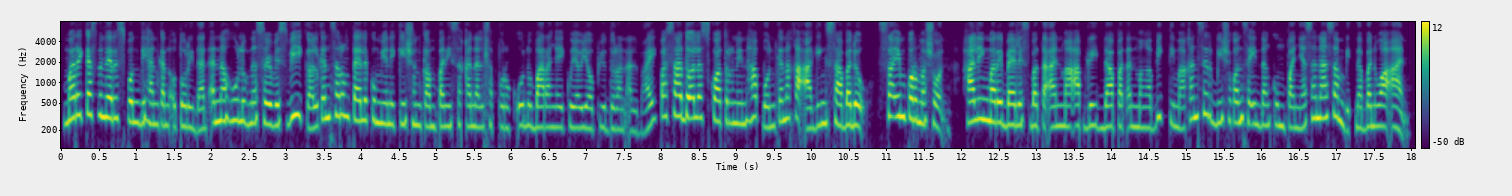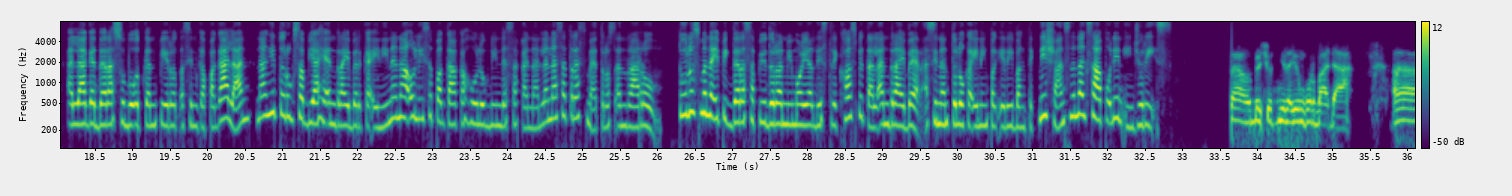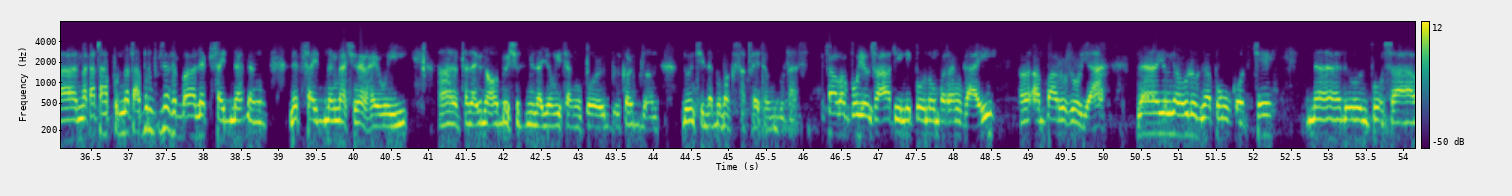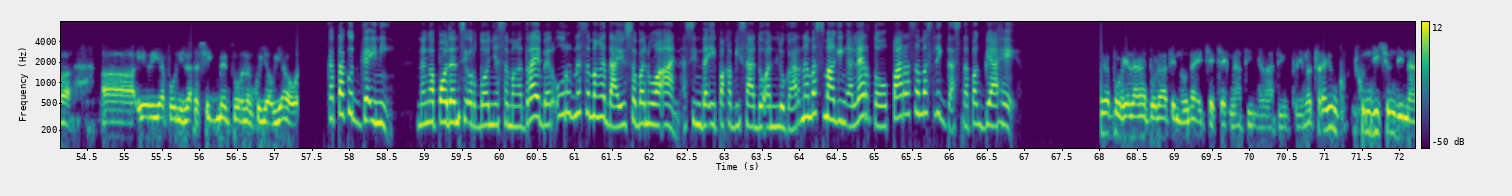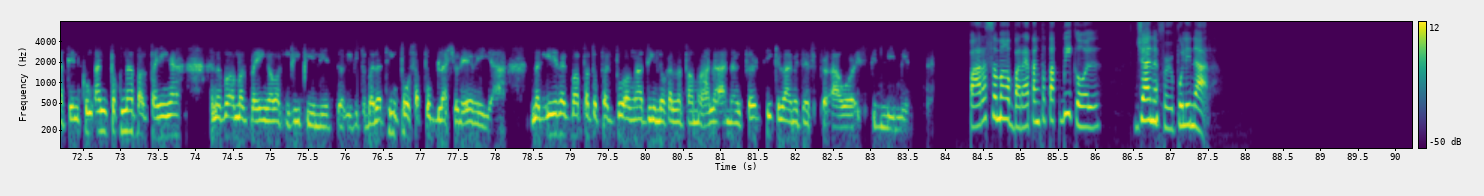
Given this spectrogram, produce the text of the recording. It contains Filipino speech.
Marikas na nirespondihan kan otoridad ang nahulog na service vehicle kan sarong telecommunication company sa kanal sa Purok 1 Barangay Kuyaw Piuduran Albay pasado alas 4 nin hapon kan nakaaging Sabado. Sa impormasyon, haling Maribeles Bataan ma-upgrade dapat ang mga biktima kan serbisyo kan sa indang kumpanya sa nasambit na banwaan. Alaga dara subuot kan pirot asin kapagalan, nang iturog sa biyahe ang driver kaini na nauli sa pagkakahulog ninda sa kanal na nasa 3 metros ang rarom. Tulos man na ipigdara sa Piudoran Memorial District Hospital ang driver asin ang ka ining pag-iribang technicians na nagsapo din injuries. na overshoot nila yung kurbada. Ah, nakatapon natapon po siya sa ah, left side na ng left side ng National Highway. Ah, talaga na overshoot nila yung isang curb, curb doon. Doon sila bumagsak sa isang butas. Tawag po yun sa ating nipunong barangay, ah, Amparo Surya, na yung nahulog na pong kotse na doon po sa ah, area po nila, sa segment po ng Kuyaw-Yaw. Katakod ka ini. Nangapodan si Ordonya sa mga driver urog na sa mga dayo sa banwaan asin dai pakabisado ang lugar na mas maging alerto para sa mas ligtas na pagbiyahe. Kaya po kailangan po natin una i-check natin yung ating primo. At saka yung condition din natin, kung antok na pagpahinga, ano ba magpahinga, wag ipipilit. Wag ipipilit. Pagdating po sa poblacion area, nag nagpapatupad po ang ating lokal na pamahalaan ng 30 kilometers per hour speed limit. Para sa mga baretang tatak Bicol, Jennifer Pulinar.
